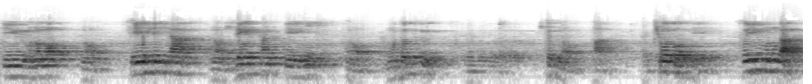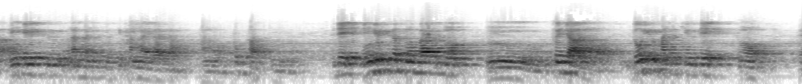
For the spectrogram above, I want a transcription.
っていうものの、その、性的な、その、自然関係に、その、基づく、一つの、まあ、共同性そういうものがエンゲルスなんかによって考えられた、あの、国家っていうで、エンゲルスがその場合、その、うん、それじゃあ、の、どういう範疇で、その、え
